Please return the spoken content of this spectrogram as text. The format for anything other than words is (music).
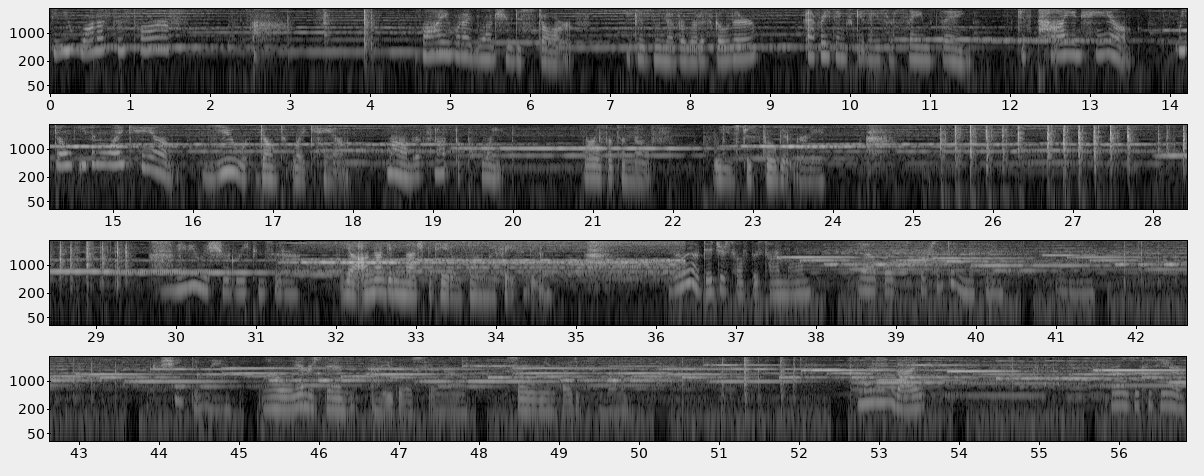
Do you want us to starve? (sighs) Why would I want you to starve? Because you never let us go there? Every Thanksgiving is the same thing. Just pie and ham. We don't even like ham. You don't like ham. Mom, that's not the point. Girls, that's enough. Please, just go get ready. Maybe we should reconsider. Yeah, I'm not getting mashed potatoes thrown in my face again. You (sighs) really outdid yourself this time, Mom. Yeah, but there's something missing. Hold on. What is she doing? Well, we understand how you girls feel now, so we invited someone. Come on in, guys. Girls, look who's here.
